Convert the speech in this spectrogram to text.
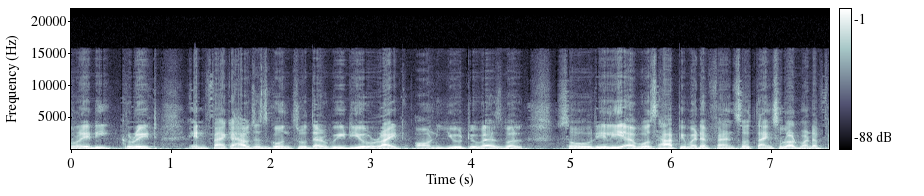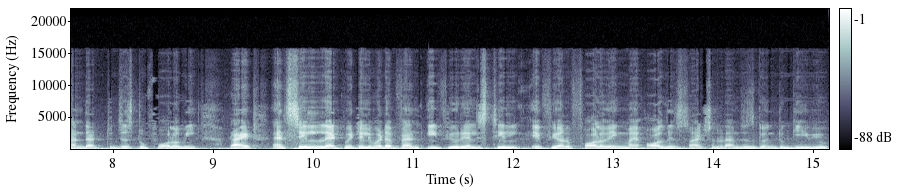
ready great in fact I have just gone through that video right on YouTube as well so really I was happy dear friends so thanks lot dear friend that to just to follow me right and still let me tell you dear friend if you really still if you are following my all the instruction I am just going to give you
